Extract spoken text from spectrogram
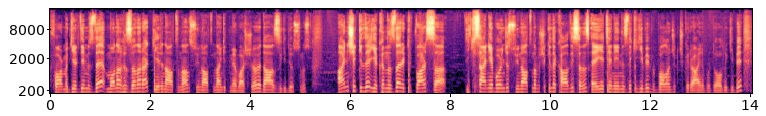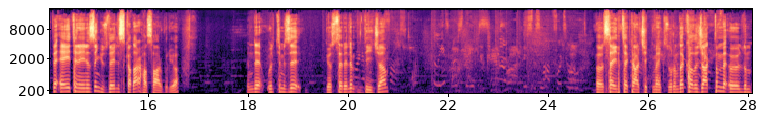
forma girdiğimizde Mona hızlanarak yerin altından, suyun altından gitmeye başlıyor ve daha hızlı gidiyorsunuz. Aynı şekilde yakınınızda rakip varsa 2 saniye boyunca suyun altında bu şekilde kaldıysanız E yeteneğinizdeki gibi bir baloncuk çıkarıyor aynı burada olduğu gibi ve E yeteneğinizin %50'si kadar hasar vuruyor. Şimdi ultimizi gösterelim diyeceğim. Ölseydi tekrar çekmek zorunda kalacaktım ve öldüm.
